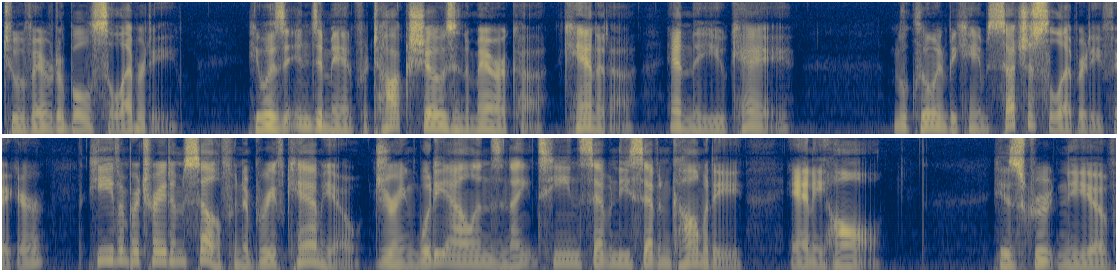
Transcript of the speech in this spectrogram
to a veritable celebrity. He was in demand for talk shows in America, Canada, and the UK. McLuhan became such a celebrity figure, he even portrayed himself in a brief cameo during Woody Allen's 1977 comedy, Annie Hall. His scrutiny of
